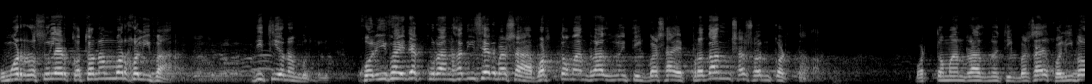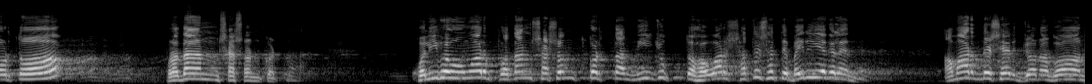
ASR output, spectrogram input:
উমর রসুলের কত নম্বর খলিফা? দ্বিতীয় নম্বর খলিফা। খলিফা এটা কোরআন হাদিসের ভাষা, বর্তমান রাজনৈতিক ভাষায় প্রধান শাসনকর্তা। বর্তমান রাজনৈতিক ভাষায় খলিফা অর্থ প্রধান শাসনকর্তা। খলিফা উমর প্রধান শাসনকর্তা নিযুক্ত হওয়ার সাথে সাথে বেরিয়ে গেলেন। আমার দেশের জনগণ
